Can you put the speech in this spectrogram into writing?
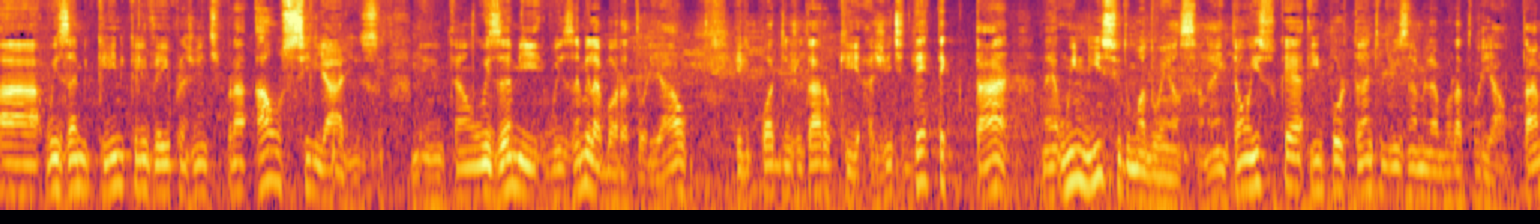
a, o exame clínico ele veio para a gente para auxiliar isso. Então o exame, o exame laboratorial ele pode ajudar o que? A gente detectar né, o início de uma doença. Né? Então isso que é importante do exame laboratorial, tá?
